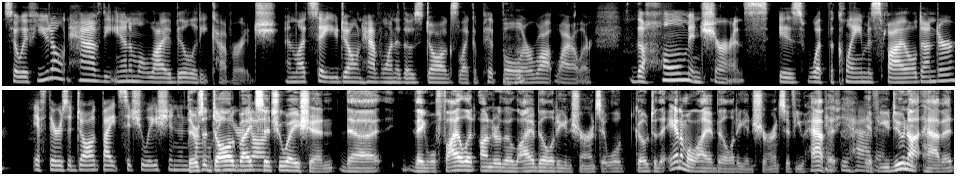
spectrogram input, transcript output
So if you don't have the animal liability coverage, and let's say you don't have one of those dogs like a pit bull Mm-hmm. or Rottweiler, the home insurance is what the claim is filed under. If there's a dog bite situation, there's a dog bite dog- situation that they will file it under the liability insurance. It will go to the animal liability insurance if you have it. If you have if it. you do not have it,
